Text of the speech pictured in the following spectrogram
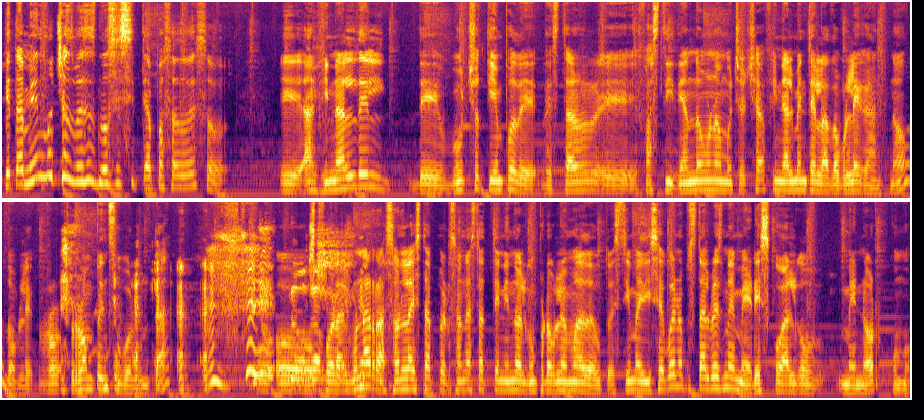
Que también muchas veces, no sé si te ha pasado eso. Eh, al final del, de mucho tiempo de, estar eh, fastidiando a una muchacha, finalmente la doblegan, ¿no? Doble, rompen su voluntad. o, por alguna razón la, esta persona está teniendo algún problema de autoestima y dice, bueno, pues tal vez me merezco algo menor, como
